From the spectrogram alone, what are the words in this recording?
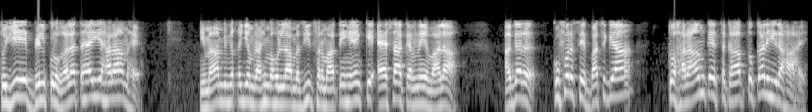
तो ये बिल्कुल गलत है, ये हराम है। इमाम बिन क़य्यम रहमहुल्लाह मजीद फरमाते हैं कि ऐसा करने वाला अगर कुफर से बच गया तो हराम का इरतकाब तो कर ही रहा है।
